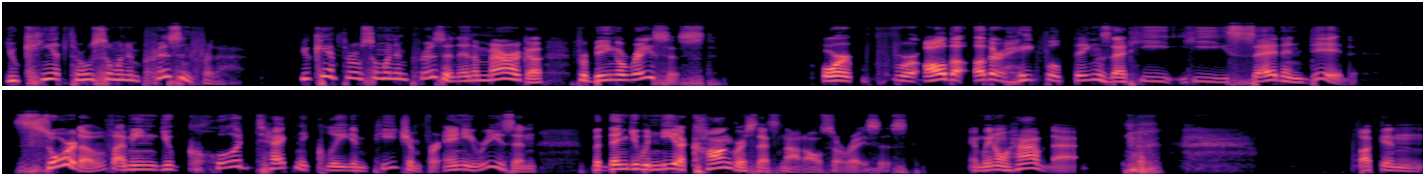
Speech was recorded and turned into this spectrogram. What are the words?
you can't throw someone in prison for that. You can't throw someone in prison in America for being a racist or for all the other hateful things that he he said and did. Sort of. I mean, you could technically impeach him for any reason, but then you would need a Congress that's not also racist. And we don't have that. Fucking,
